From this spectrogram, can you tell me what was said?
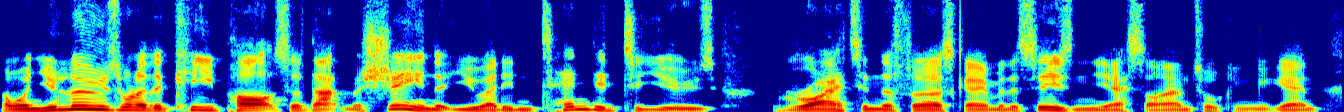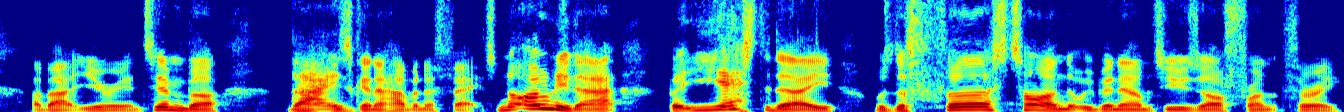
And when you lose one of the key parts of that machine that you had intended to use right in the first game of the season. Yes, I am talking again about Jurrien Timber. That is going to have an effect. Not only that, but yesterday was the first time that we've been able to use our front three.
